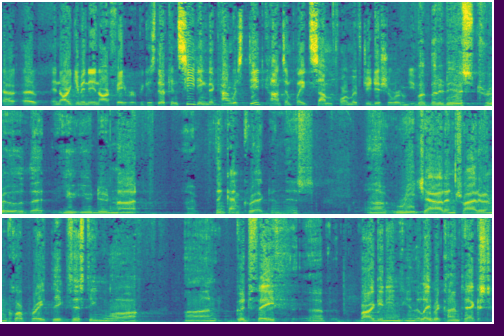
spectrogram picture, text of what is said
a, a, an argument in our favor, because they're conceding that Congress did contemplate some form of judicial review. But, but it is true that you, you do not, I think I'm correct in this, uh, reach out and try to incorporate the existing law on good faith uh, bargaining in the labor context,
